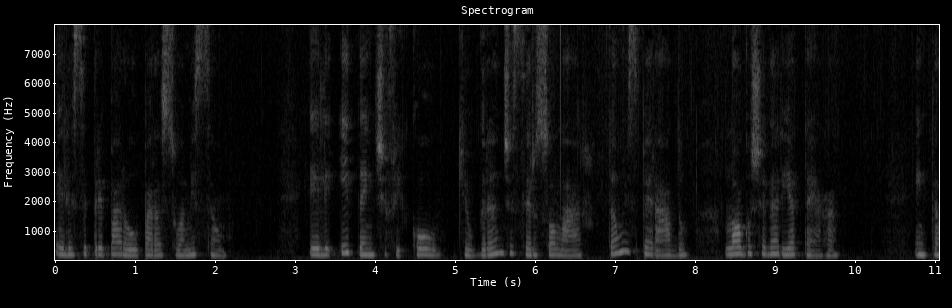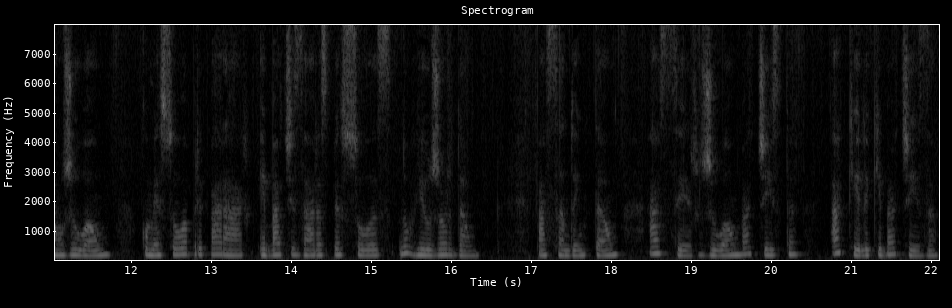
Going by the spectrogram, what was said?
ele se preparou para sua missão. Ele identificou que o grande ser solar, tão esperado, logo chegaria à Terra. Então João começou a preparar e batizar as pessoas no Rio Jordão, passando então a ser João Batista, aquele que batiza.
